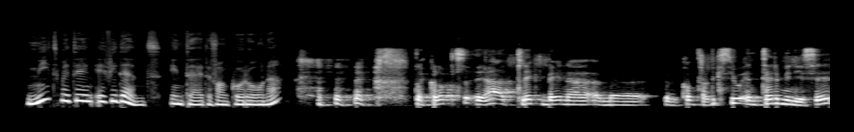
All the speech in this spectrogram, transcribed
Niet meteen evident in tijden van corona. Dat klopt. Ja, het lijkt bijna een, eh, een contradictio in terminis. Hè.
